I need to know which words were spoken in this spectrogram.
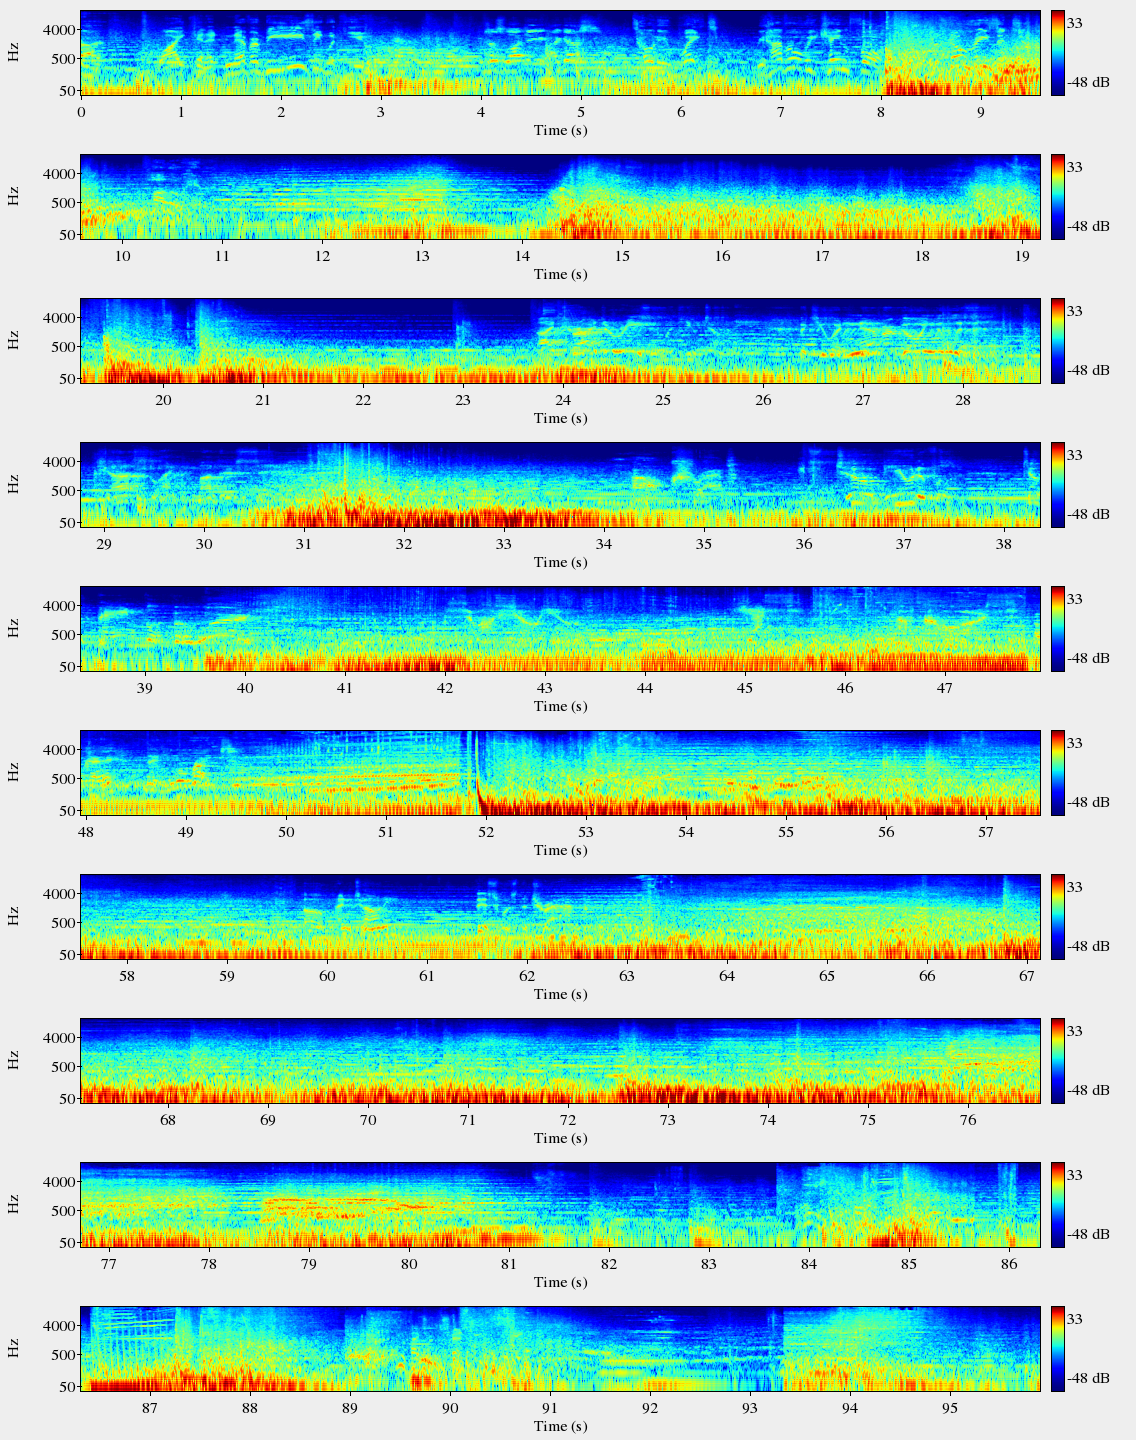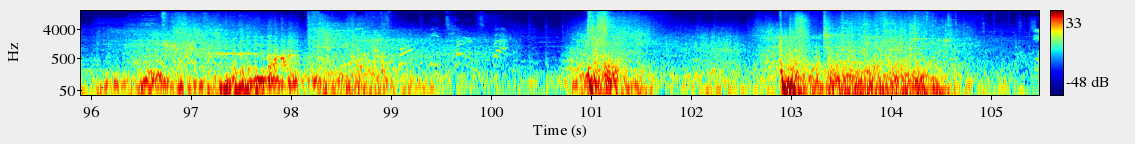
Got it. Why can it never be easy with you? Just lucky, I guess. Tony, wait! We have what we came for. There's no reason to... Follow him. This was the trap.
